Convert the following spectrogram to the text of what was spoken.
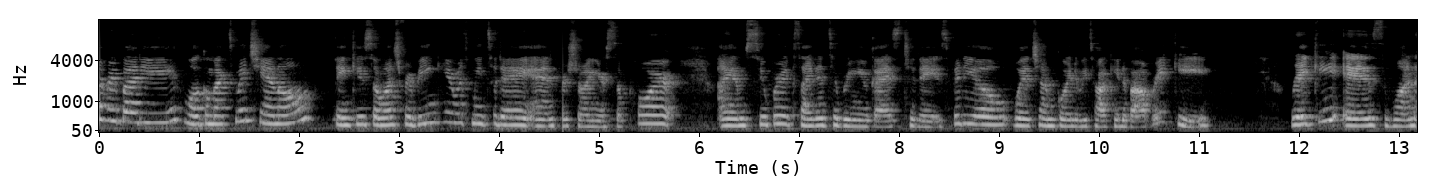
everybody! Welcome back to my channel. Thank you so much for being here with me today and for showing your support. I am super excited to bring you guys today's video, which I'm going to be talking about Reiki. Reiki is one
